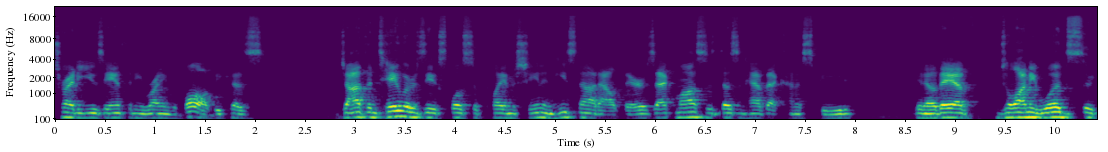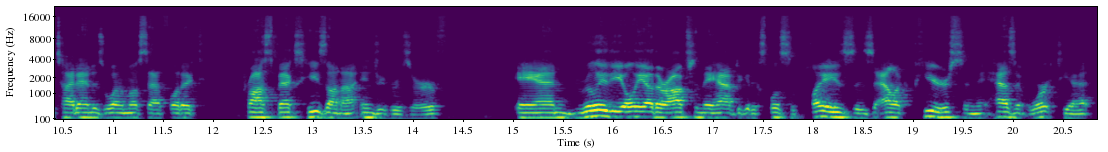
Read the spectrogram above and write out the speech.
try to use Anthony running the ball because Jonathan Taylor is the explosive play machine and he's not out there. Zach Moss doesn't have that kind of speed. You know, they have Jelani Woods, their tight end, is one of the most athletic prospects. He's on injured reserve. And really, the only other option they have to get explosive plays is Alec Pierce, and it hasn't worked yet.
